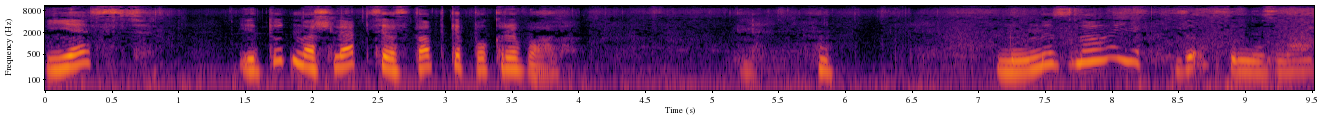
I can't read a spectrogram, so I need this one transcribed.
Єсть. І тут на шляпці остатки покривала. Ну, не знаю, зовсім не знаю.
